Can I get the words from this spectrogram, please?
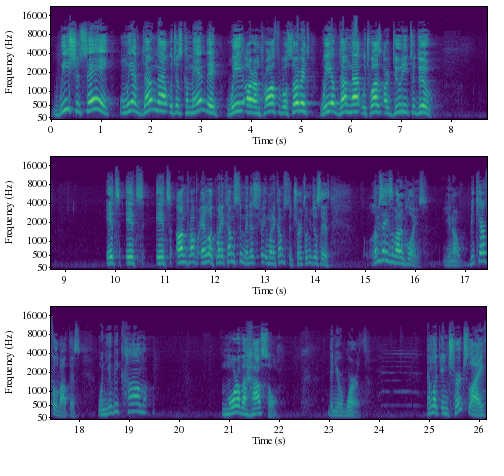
we should say, when we have done that which is commanded, we are unprofitable servants. We have done that which was our duty to do. It's, it's, it's unproper. And look, when it comes to ministry, when it comes to church, let me just say this. Let me say this about employees. You know, be careful about this. When you become more of a hassle than you're worth. And look, in church life,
